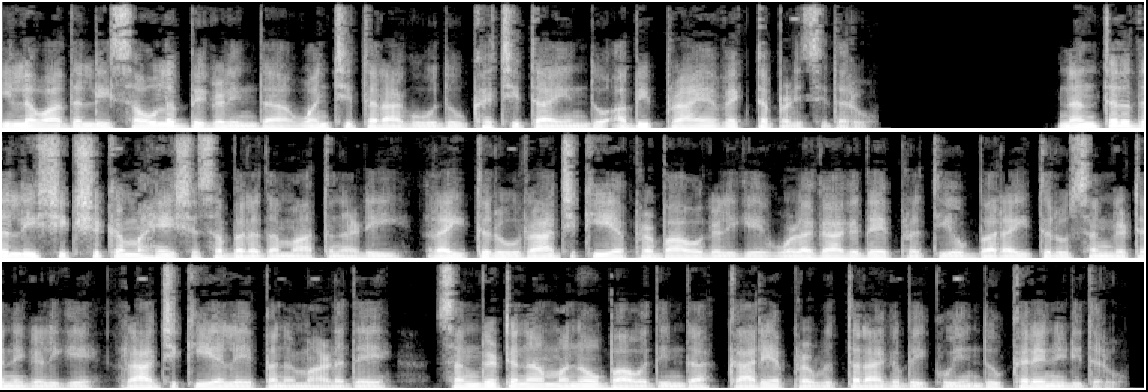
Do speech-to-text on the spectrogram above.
ಇಲ್ಲವಾದಲ್ಲಿ ಸೌಲಭ್ಯಗಳಿಂದ ವಂಚಿತರಾಗುವುದು ಖಚಿತ ಎಂದು ಅಭಿಪ್ರಾಯ ವ್ಯಕ್ತಪಡಿಸಿದರು. ನಂತರದಲ್ಲಿ ಶಿಕ್ಷಕ ಮಹೇಶ ಸಬರದ ಮಾತನಾಡಿ, ರೈತರು ರಾಜಕೀಯ ಪ್ರಭಾವಗಳಿಗೆ ಒಳಗಾಗದೆ ಪ್ರತಿಯೊಬ್ಬ ರೈತರು ಸಂಘಟನೆಗಳಿಗೆ ರಾಜಕೀಯ ಲೇಪನ ಮಾಡದೆ, ಸಂಘಟನಾ ಮನೋಭಾವದಿಂದ ಕಾರ್ಯಪ್ರವೃತ್ತರಾಗಬೇಕು ಎಂದು ಕರೆ ನೀಡಿದರು.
